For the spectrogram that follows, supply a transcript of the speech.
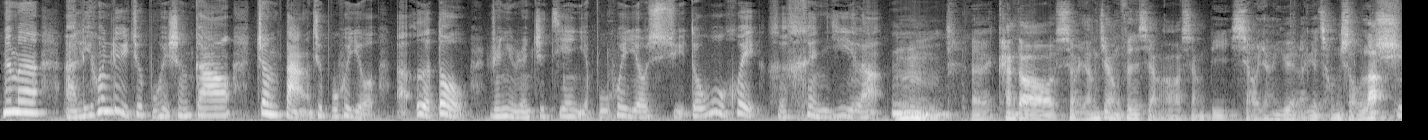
那么啊，离婚率就不会升高，政党就不会有呃恶斗，人与人之间也不会有许多误会和恨意了。嗯，呃，看到小杨这样分享啊，想必小杨越来越成熟了。是，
